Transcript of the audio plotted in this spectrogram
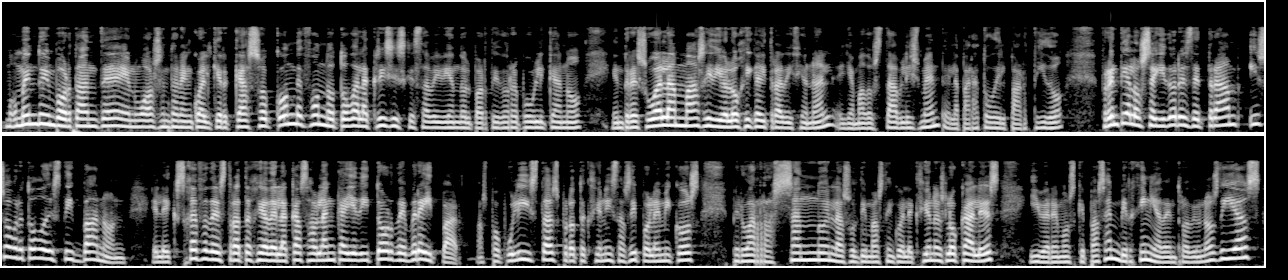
Momento importante en Washington en cualquier caso, con de fondo toda la crisis que está viviendo el Partido Republicano entre su ala más ideológica y tradicional, el llamado establishment, el aparato del partido, frente a los seguidores de Trump y sobre todo de Steve Bannon, el ex jefe de estrategia de la Casa Blanca y editor de Breitbart, más populistas, proteccionistas y polémicos, pero arrasando en las últimas cinco elecciones locales y veremos qué pasa en Virginia dentro de unos días,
